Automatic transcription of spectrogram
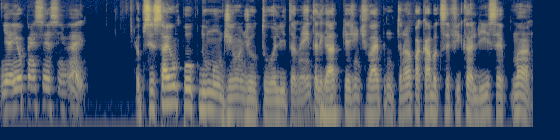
E aí eu pensei assim, velho, eu preciso sair um pouco do mundinho onde eu tô ali também, tá ligado? Porque a gente vai pra um trampo, acaba que você fica ali, você, mano,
